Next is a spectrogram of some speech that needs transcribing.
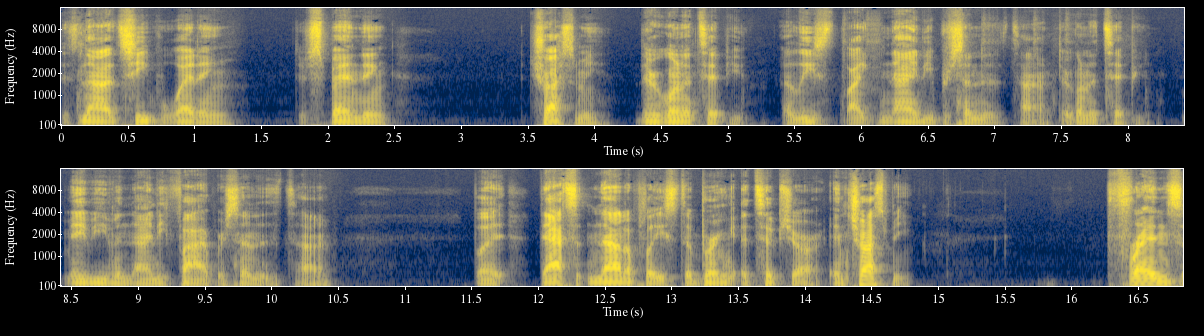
it's not a cheap wedding, they're spending, trust me, they're going to tip you. At least like 90% of the time, they're going to tip you. Maybe even 95% of the time. But that's not a place to bring a tip jar. And trust me, friends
